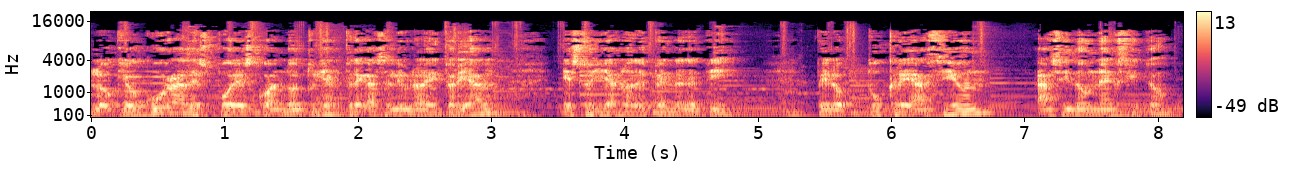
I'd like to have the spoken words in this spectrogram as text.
Lo que ocurra después cuando tú ya entregas el libro a la editorial, eso ya no depende de ti. Pero tu creación ha sido un éxito.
